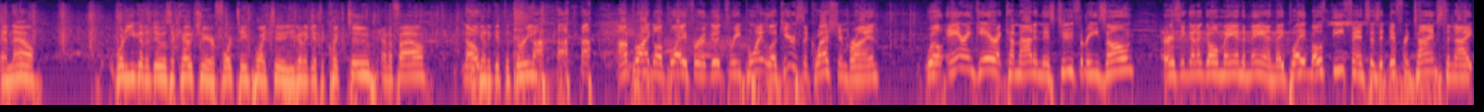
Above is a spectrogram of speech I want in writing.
And now, what are you going to do as a coach here? 14.2. You're going to get the quick two and a foul? No. You're going to get the three? I'm probably going to play for a good three point look. Here's the question, Brian. Will Aaron Garrett come out in this 2 3 zone, or is he going to go man to man? They play both defenses at different times tonight.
